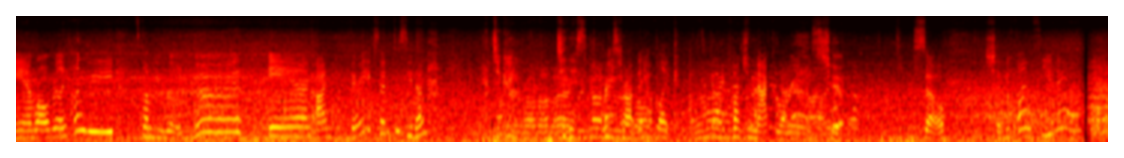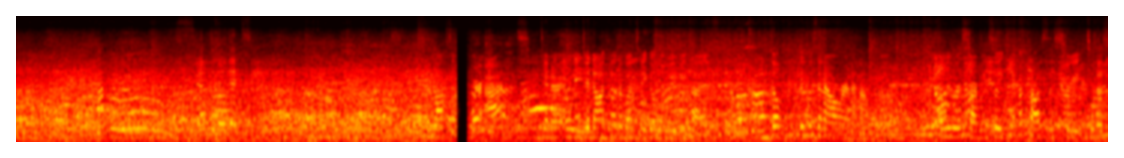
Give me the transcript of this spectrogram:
and we're all really hungry. It's gonna be really good. And I'm very excited to see them and to go to this restaurant. They have like a bunch of macaroons too. So, should be fun. See you there. We have to go get Lots of, we're at dinner and we did not go to Bottega Louie because the, it was an hour and a half away. And we were starving. So we came across the street to this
